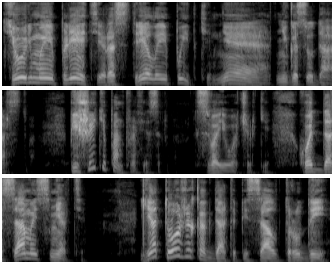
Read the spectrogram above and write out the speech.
Тюрьмы и плети, расстрелы и пытки, нет, не государство. Пишите, пан профессор, свои очерки, хоть до самой смерти. Я тоже когда-то писал труды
